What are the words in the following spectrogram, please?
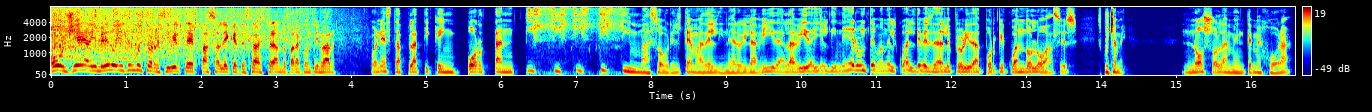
Oh yeah, bienvenido y es un gusto recibirte. Pásale que te estaba esperando para continuar con esta plática importantísima sobre el tema del dinero y la vida. La vida y el dinero, un tema en el cual debes de darle prioridad porque cuando lo haces, escúchame, no solamente mejora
